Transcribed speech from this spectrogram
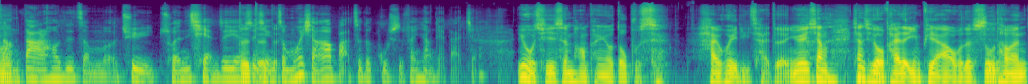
长大，嗯、然后是怎么去存钱这件事情，对对对，怎么会想要把这个故事分享给大家？因为我其实身旁朋友都不是 太会理财的人，因为像像其实我拍的影片啊，我的书，他们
